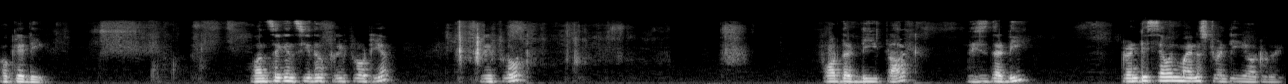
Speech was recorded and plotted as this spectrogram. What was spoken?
Okay, D. Once again, see the free float here. Free float for the D part. This is the D. 27 minus 20 you have to do it.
